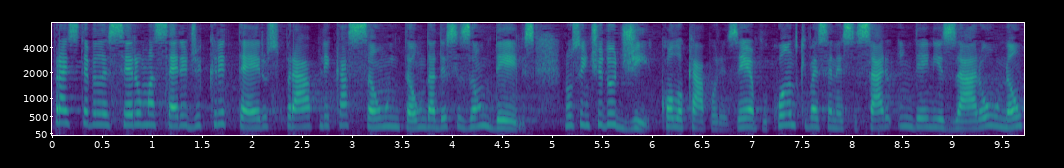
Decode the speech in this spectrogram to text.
para estabelecer uma série de critérios para a aplicação, então, da decisão deles, no sentido de colocar, por exemplo, quanto que vai ser necessário indenizar ou não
